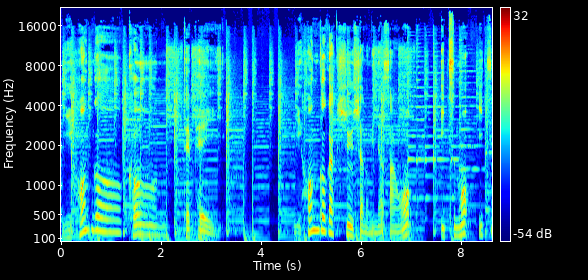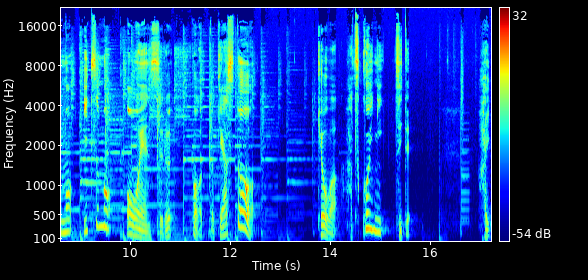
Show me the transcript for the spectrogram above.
日本語コンテペイ。日本語学習者の皆さんをいつもいつもいつも応援するポッドキャスト。今日は初恋について。はい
